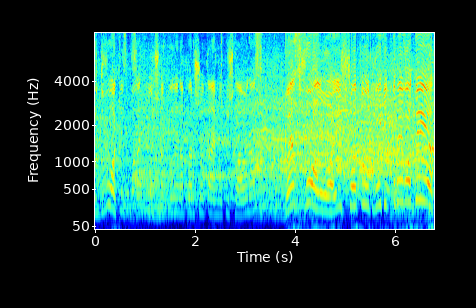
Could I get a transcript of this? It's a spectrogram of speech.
вдвох із заключна хвилина першого тайму пішла у нас. Без фолу. І що тут? Вихід 3 в 1.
